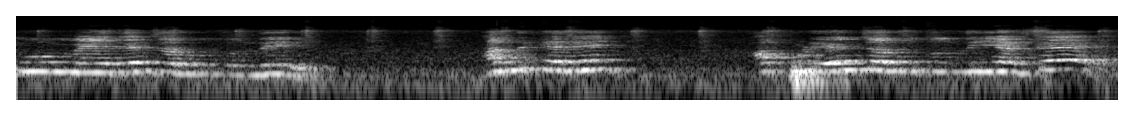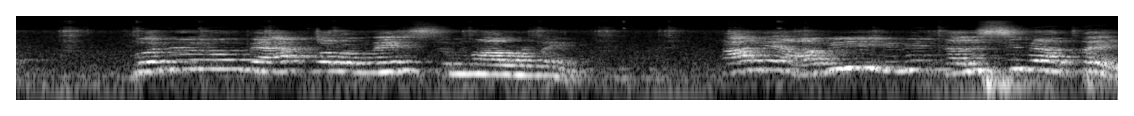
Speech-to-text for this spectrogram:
భూమి మీదే జరుగుతుంది. అందుకని అప్పుడు ఏం జరుగుతుంది అంటే గొర్రెలు మేకలు ఉన్నాయి సింహాలు ఉన్నాయి. కానీ అవి ఇవి కలిసి మేస్తాయి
